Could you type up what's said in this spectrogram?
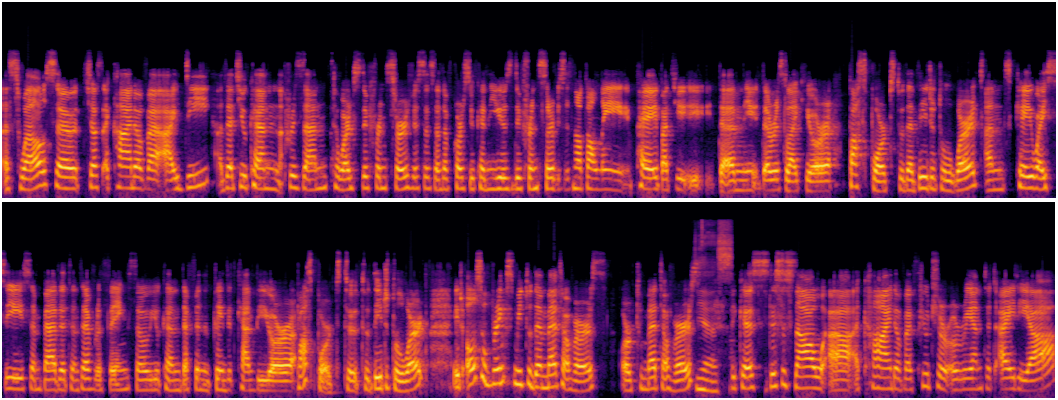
as well. So just a kind of a ID that you can present towards different services. And of course, you can use different services, not only pay, but you, then you, there is like your passport to the digital world and KYC is embedded and everything. So you can definitely, it can be your passport to, to digital world. It also brings me to the metaverse or to metaverse. Yes. Because this is now uh, a kind of a future oriented idea.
